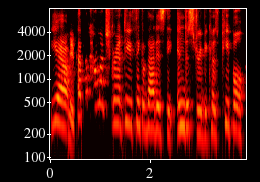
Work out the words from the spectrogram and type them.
Yeah, Maybe. but how much Grant do you think of that as the industry? Because people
